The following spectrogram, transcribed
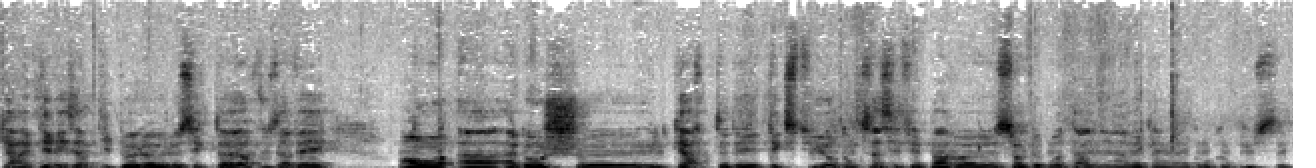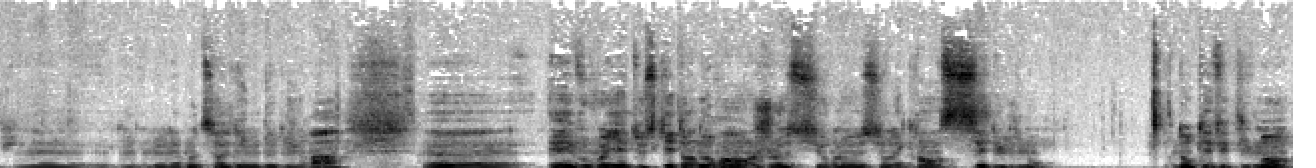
caractérise un petit peu le, secteur, vous avez en haut à, gauche euh, une carte des textures. Donc ça, c'est fait par euh, Sol de Bretagne, hein, avec Agrocampus et puis le, labo de sol de, de. Euh, et vous voyez tout ce qui est en orange sur l'écran, c'est du limon. Donc effectivement,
